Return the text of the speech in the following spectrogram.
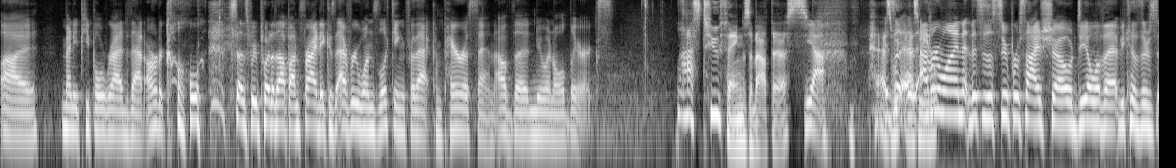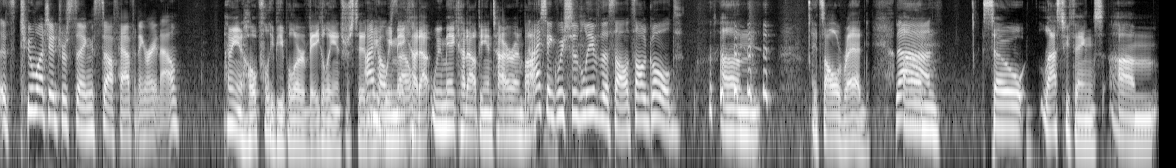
Uh, many people read that article since we put it up on Friday because everyone's looking for that comparison of the new and old lyrics. Last two things about this. Yeah. As we, a- as we everyone, this is a supersized show. Deal with it because there's it's too much interesting stuff happening right now. I mean, hopefully people are vaguely interested. I we hope we may so. cut out we may cut out the entire unboxing. I think we should leave this all. It's all gold. it's all red. Ah, So last two things. Um,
